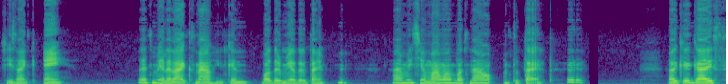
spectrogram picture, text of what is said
She's like, hey, let me relax now. You can bother me other time. I miss your mama, but now I'm too tired. okay, guys,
